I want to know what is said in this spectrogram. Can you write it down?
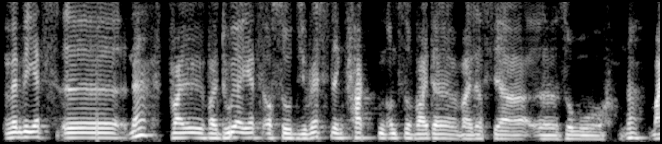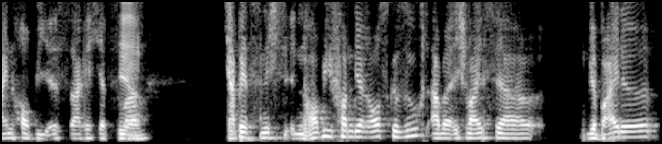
wenn wir jetzt, äh, ne, weil, weil du ja jetzt auch so die Wrestling-Fakten und so weiter, weil das ja äh, so ne, mein Hobby ist, sage ich jetzt mal. Ja. Ich habe jetzt nicht ein Hobby von dir rausgesucht, aber ich weiß ja, wir beide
